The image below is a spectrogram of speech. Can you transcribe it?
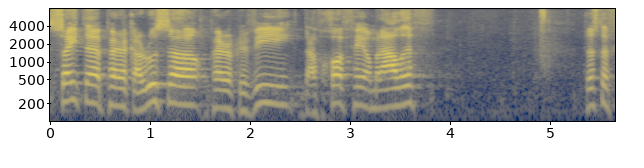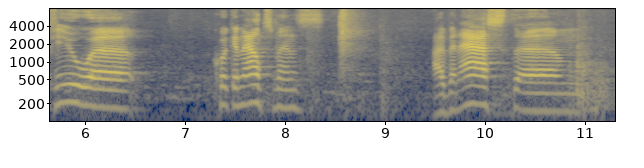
Saita Perak Arusa, Perak Revi, Daf Chofe Aleph. Just a few uh, quick announcements. I've been asked um,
